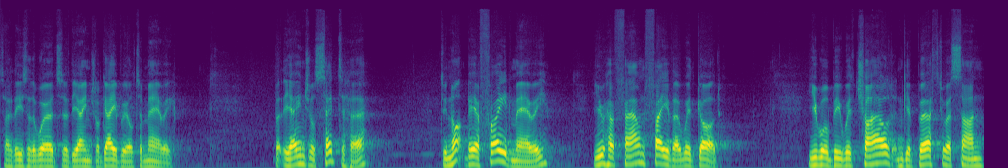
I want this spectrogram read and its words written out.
So these are the words of the angel Gabriel to Mary. But the angel said to her, Do not be afraid, Mary. You have found favor with God. You will be with child and give birth to a son,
